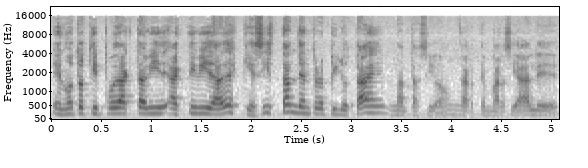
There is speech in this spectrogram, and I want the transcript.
en otro tipo de actividades que sí están dentro del pilotaje, natación, artes marciales,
